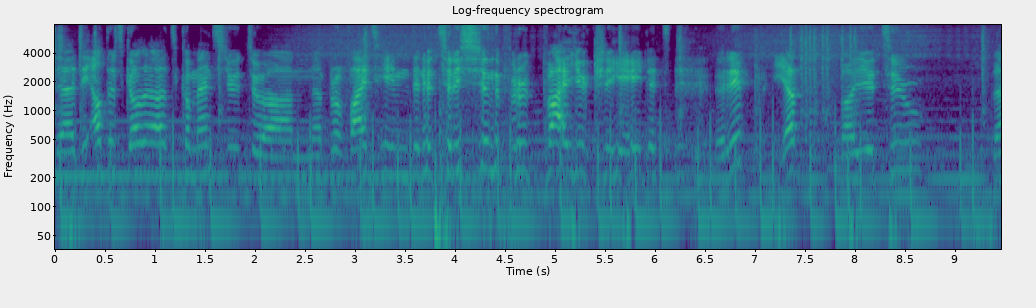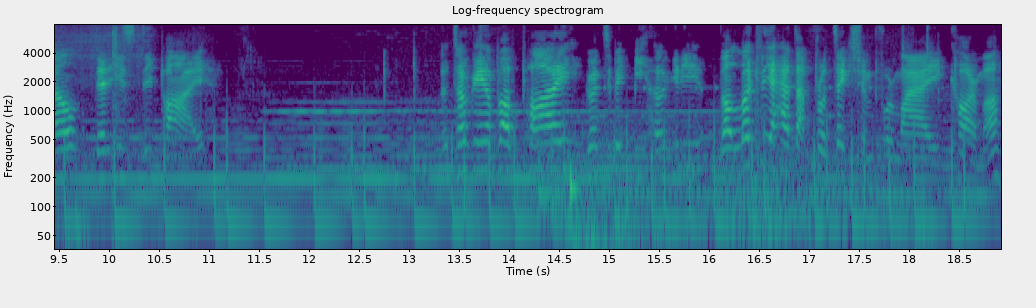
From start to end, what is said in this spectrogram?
The, the Elder God commands you to um, provide him the nutrition fruit pie you created. Rip, yep, but you too. Well, there is the pie. Talking about pie, going to make me hungry. Well, luckily I had that protection for my karma.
